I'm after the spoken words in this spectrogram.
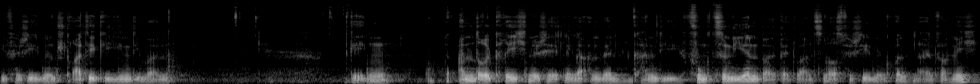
Die verschiedenen Strategien, die man gegen andere kriechende Schädlinge anwenden kann, die funktionieren bei Bettwanzen aus verschiedenen Gründen einfach nicht.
